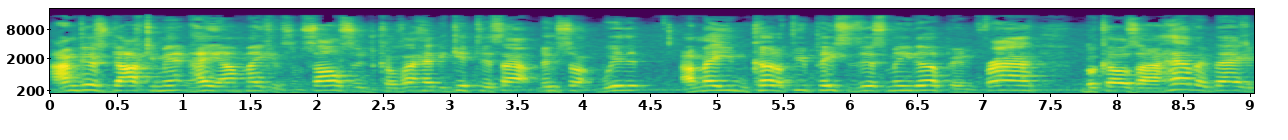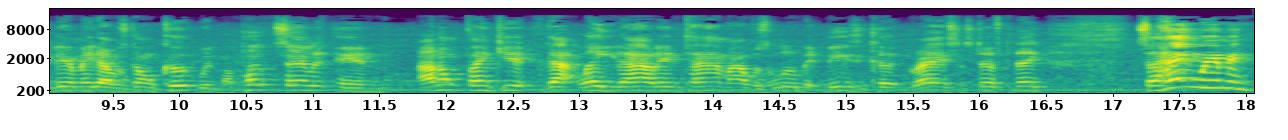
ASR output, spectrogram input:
I'm just documenting, hey, I'm making some sausage because I had to get this out and do something with it. I may even cut a few pieces of this meat up and fry. because I have a bag of deer meat I was gonna cook with my poke salad and I don't think it got laid out in time. I was a little bit busy cutting grass and stuff today. So hang with me.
